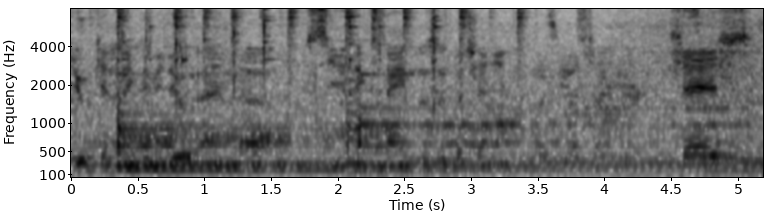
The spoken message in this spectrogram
You can like the video, and uh, see you next time. This is the channel. Cheers.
